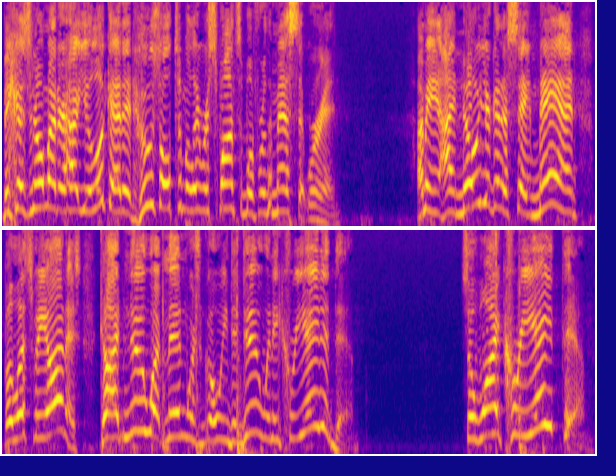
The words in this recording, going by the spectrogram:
Because no matter how you look at it, who's ultimately responsible for the mess that we're in? I mean, I know you're going to say man, but let's be honest. God knew what men were going to do when He created them. So why create them?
